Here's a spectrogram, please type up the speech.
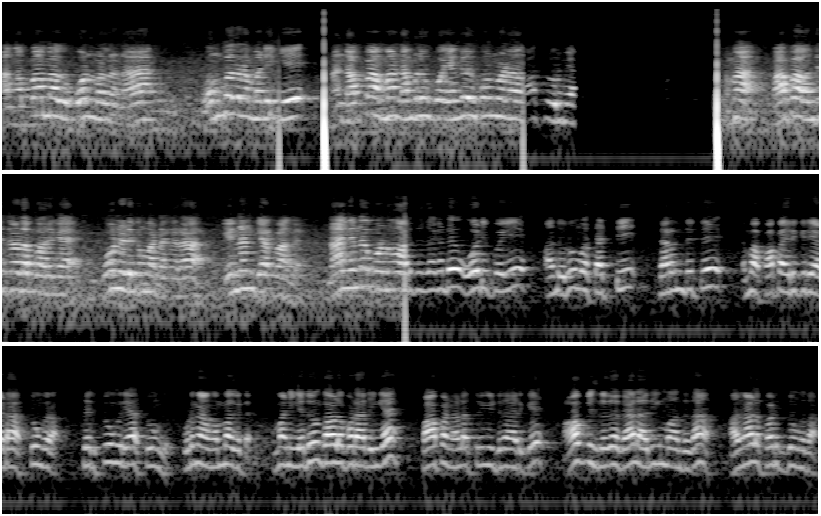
அவங்க அப்பா அம்மாவுக்கு ஃபோன் பண்ணலன்னா ஒன்பதரை மணிக்கு அந்த அப்பா அம்மா நம்மளுக்கு எங்களுக்கு ஃபோன் பண்ண ஹாஸ்டல் உரிமையா அம்மா பாப்பா வந்துட்டால பாருங்க. போன் எடுக்க மாட்டாங்கறா. என்னன்னு கேட்பாங்க. நாங்க என்ன பண்ணுவோம்? அடுத்த செகண்ட் ஓடி போய் அந்த ரூமை தட்டி திறந்துட்டு அம்மா பாப்பா இருக்கிறியாடா? தூங்குறா. சரி தூங்குறியா? தூங்கு. உடனே அவங்க அம்மா கிட்ட அம்மா நீங்க எதுவும் கவலைப்படாதீங்க. பாப்பா நல்லா தூங்கிட்டு தான் இருக்கு. ஆபீஸ்ல ஏதோ வேலை அதிகமா இருந்துதான். அதனால படுத்து தூங்குதான்.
